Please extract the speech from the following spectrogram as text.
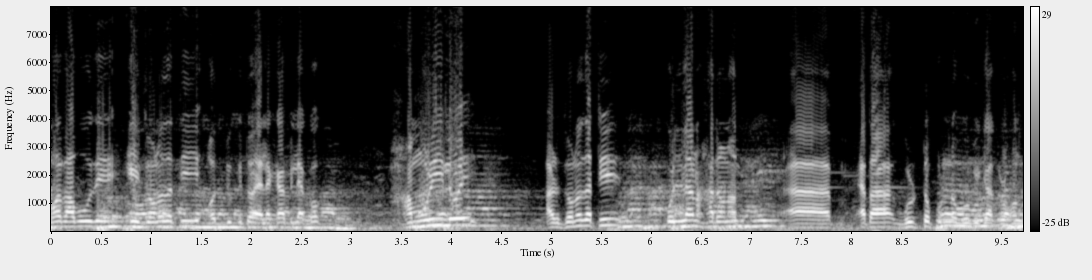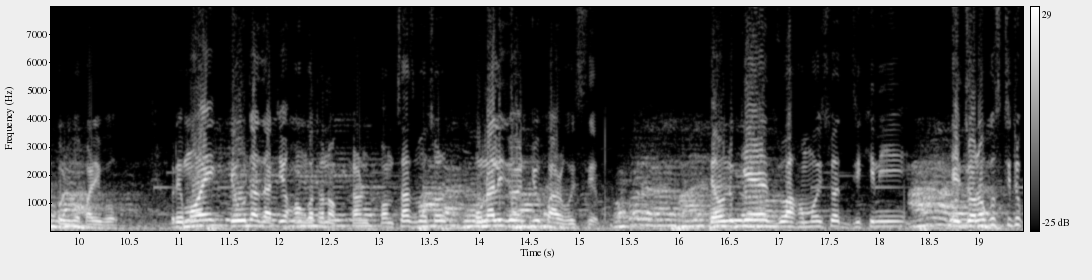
মই ভাবোঁ যে এই জনজাতি অধ্যুষিত এলেকাবিলাকক সামৰি লৈ আৰু জনজাতিৰ কল্যাণ সাধনত এটা গুৰুত্বপূৰ্ণ ভূমিকা গ্ৰহণ কৰিব পাৰিব। গতিকে মই কেওটা জাতীয় সংগঠনক কাৰণ পঞ্চাছ বছৰ সোণালী জয়ন্তীও পাৰ হৈছে তেওঁলোকে যোৱা সময়ছোৱাত যিখিনি এই জনগোষ্ঠীটোক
